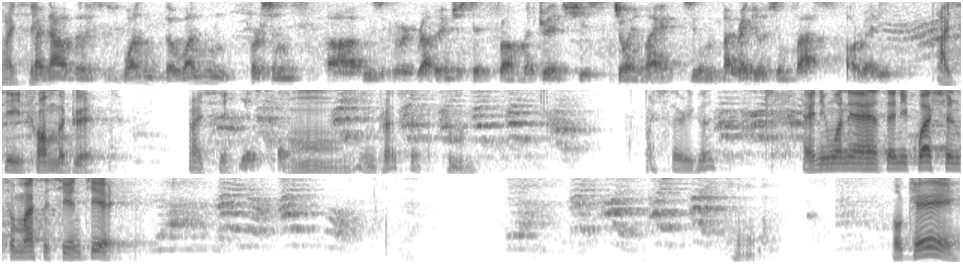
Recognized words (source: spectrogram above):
I see. Right now, there's one the one person uh, who's rather interested from Madrid. She's joined my Zoom my regular Zoom class already. I see from Madrid. I see. Yes. Mm, impressive. Mm. It's very good. Anyone has any questions for Master Xianjie? Okay,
